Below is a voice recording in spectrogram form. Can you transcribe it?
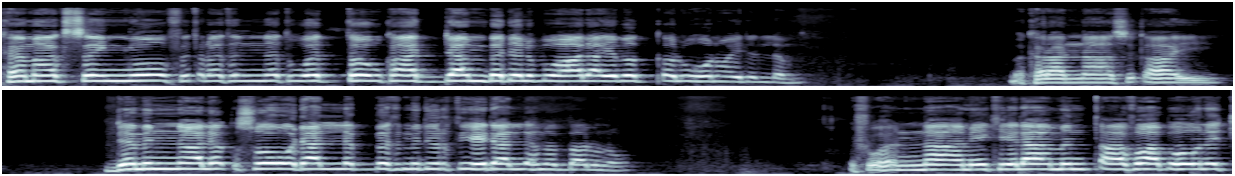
ከማክሰኞ ፍጥረትነት ወጥተው ከአዳም በደል በኋላ የበቀሉ ሆኖ አይደለም። መከራና ስቃይ፣ ደምና ለቅሶ ወዳለበት ምድር ትሄዳለህ መባሉ ነው። እሾህና አሜኬላ ምንጣፏ በሆነች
